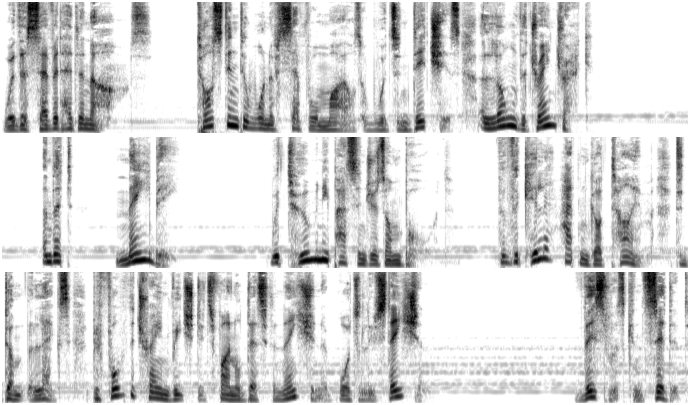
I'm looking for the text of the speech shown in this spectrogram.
with the severed head and arms, tossed into one of several miles of woods and ditches along the train track. And that maybe, with too many passengers on board, that the killer hadn't got time to dump the legs before the train reached its final destination at Waterloo Station. This was considered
